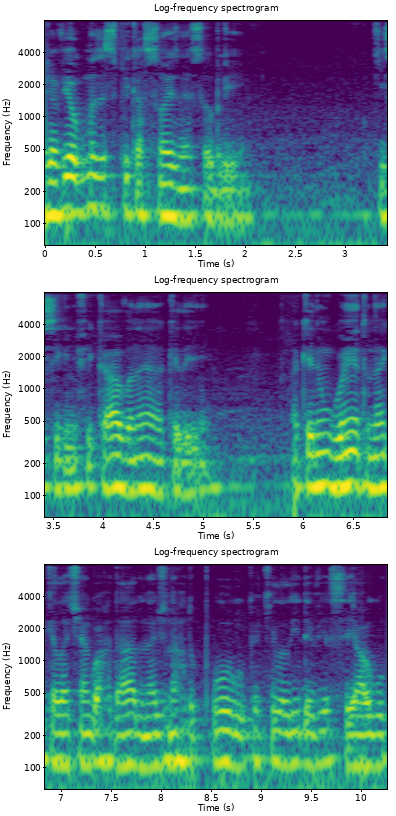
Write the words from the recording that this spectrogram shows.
já vi algumas explicações né, sobre o que significava né, aquele, aquele unguento né, que ela tinha guardado né, de nardo puro, que aquilo ali devia ser algo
